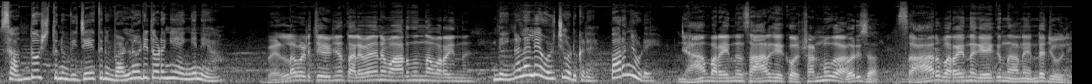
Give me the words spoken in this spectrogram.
സന്തോഷത്തിനും വിജയത്തിനും വെള്ളമടി തുടങ്ങിയ എങ്ങനെയാ? വെള്ളം അടിച്ചു കഴിഞ്ഞാൽ തലവേദന മാറുന്നെന്നാ പറയുന്നത്. നിങ്ങളല്ലേ ഒഴിച്ചു കൊടുക്കണേ? പറഞ്ഞൂടെ. ഞാൻ പറയുന്നത് സാർ കേക്കോ ഷൺമുഖ. വരൂ സാർ. സാറ് പറയുന്ന കേൾക്കുന്നതാണ് എന്റെ ജോലി.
